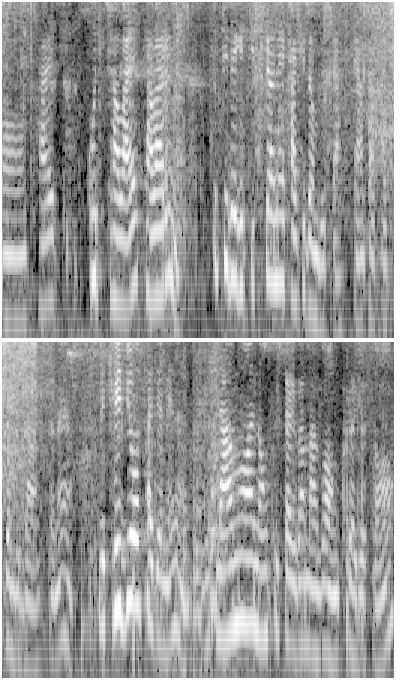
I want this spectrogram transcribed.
어, 가을, 곧 자왈, 자왈은 숲이 되기 직전에 가시덤불다. 아까 가시덤불 나왔잖아요. 근데 제주어 사전에는 나무와 넝쿨 따위가 마구 엉클어져서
